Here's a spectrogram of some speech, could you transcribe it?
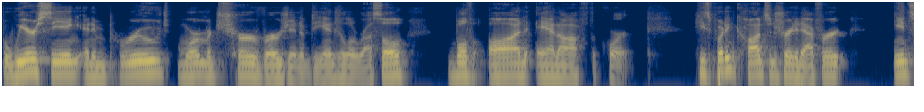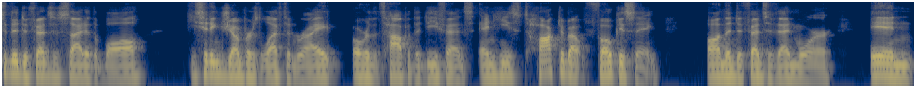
but we are seeing an improved, more mature version of D'Angelo Russell, both on and off the court. He's putting concentrated effort into the defensive side of the ball. He's hitting jumpers left and right over the top of the defense. And he's talked about focusing on the defensive end more in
